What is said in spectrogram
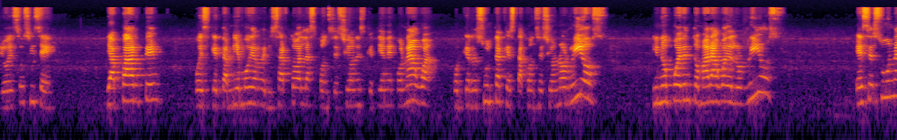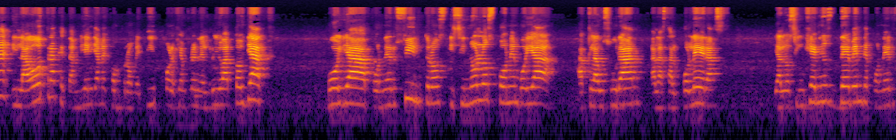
Yo eso sí sé. Y aparte, pues que también voy a revisar todas las concesiones que tiene con agua, porque resulta que está concesionó ríos y no pueden tomar agua de los ríos. Esa es una. Y la otra que también ya me comprometí, por ejemplo, en el río Atoyac, voy a poner filtros y si no los ponen voy a, clausurar a las alcoholeras y a los ingenios deben de poner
